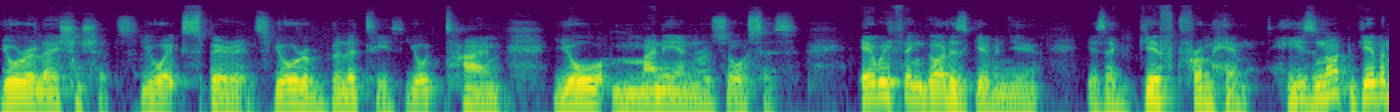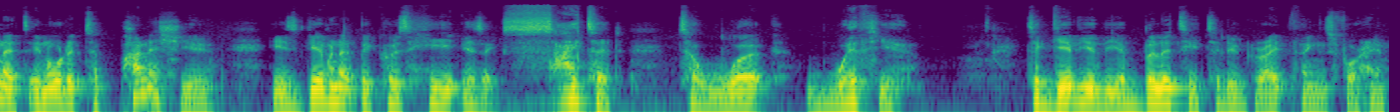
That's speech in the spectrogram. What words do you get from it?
Your relationships, your experience, your abilities, your time, your money and resources. Everything God has given you is a gift from Him. He's not given it in order to punish you, He's given it because He is excited to work with you to give you the ability to do great things for Him.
